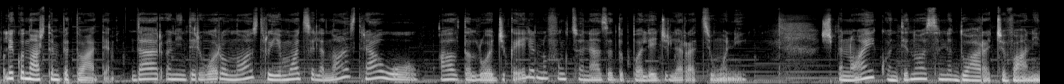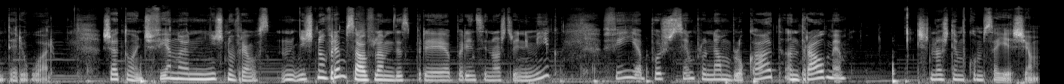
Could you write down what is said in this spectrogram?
Le cunoaștem pe toate, dar în interiorul nostru, emoțiile noastre au o altă logică. Ele nu funcționează după legile rațiunii. Și pe noi continuă să ne doară ceva în interior. Și atunci, fie noi nici nu vrem, nici nu vrem să aflăm despre părinții noștri nimic, fie pur și simplu ne-am blocat în traume și nu știm cum să ieșim.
